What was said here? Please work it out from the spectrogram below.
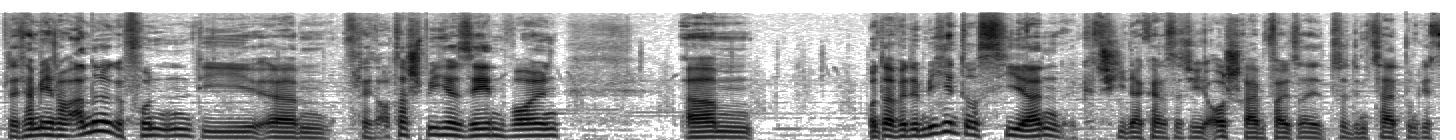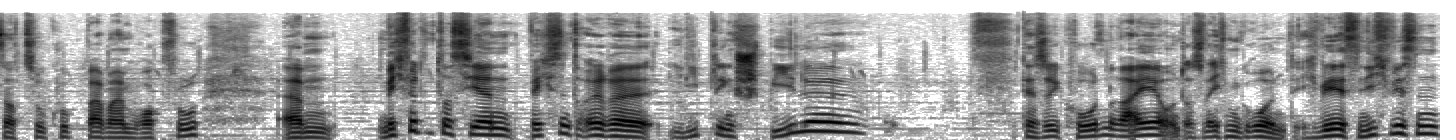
Vielleicht haben hier noch andere gefunden, die ähm, vielleicht auch das Spiel hier sehen wollen. Ähm, und da würde mich interessieren, China kann es natürlich ausschreiben, falls er zu dem Zeitpunkt jetzt noch zuguckt bei meinem Walkthrough. Ähm, mich würde interessieren, welche sind eure Lieblingsspiele der Suikoden-Reihe und aus welchem Grund. Ich will jetzt nicht wissen,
